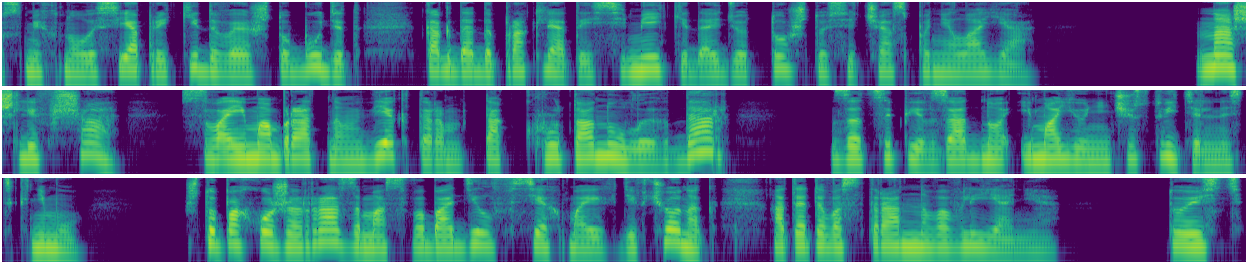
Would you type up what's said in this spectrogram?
усмехнулась я, прикидывая, что будет, когда до проклятой семейки дойдет то, что сейчас поняла я. Наш левша своим обратным вектором так крутанул их дар, зацепив заодно и мою нечувствительность к нему, что, похоже, разом освободил всех моих девчонок от этого странного влияния. То есть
